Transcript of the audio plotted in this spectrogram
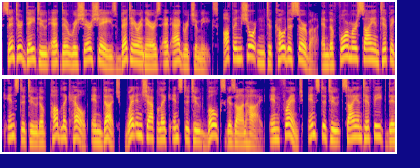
Centre d'études et de recherches vétérinaires et agrochimiques, often shortened to CODA Cerva and the former Scientific Institute of Public Health in Dutch, Wetenschappelijk Instituut Volksgezondheid, in French, Institut Scientifique de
